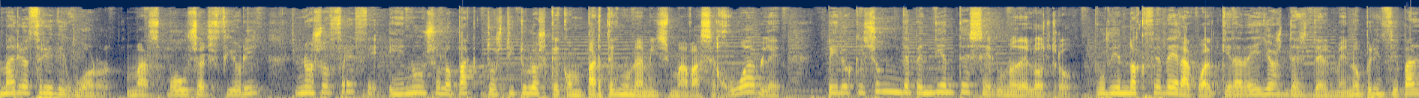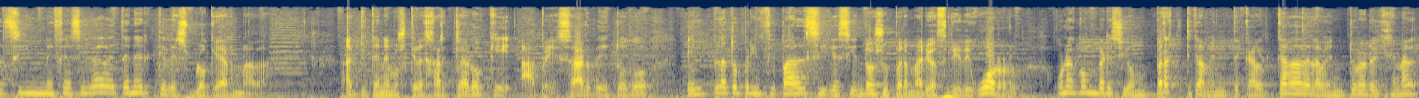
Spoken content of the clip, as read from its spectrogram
Mario 3D World más Bowser's Fury nos ofrece en un solo pack dos títulos que comparten una misma base jugable, pero que son independientes el uno del otro, pudiendo acceder a cualquiera de ellos desde el menú principal sin necesidad de tener que desbloquear nada. Aquí tenemos que dejar claro que, a pesar de todo, el plato principal sigue siendo Super Mario 3D World, una conversión prácticamente calcada de la aventura original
